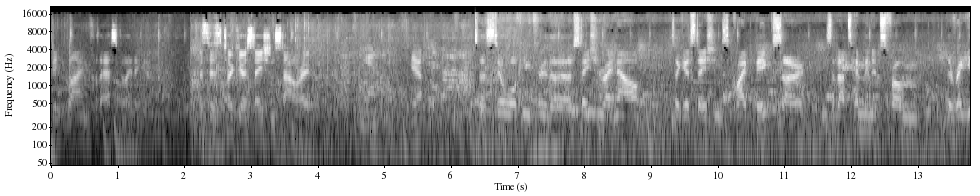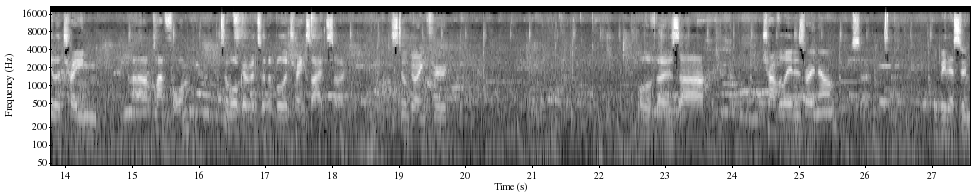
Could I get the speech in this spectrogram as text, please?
Big line for the escalator here. This is Tokyo Station style, right? Yeah. Yeah. So still walking through the station right now. Tokyo Station's quite big, so it's about 10 minutes from the regular train uh, platform to walk over to the bullet train side. So still going through all of those uh, travelators right now. So we'll be there soon.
